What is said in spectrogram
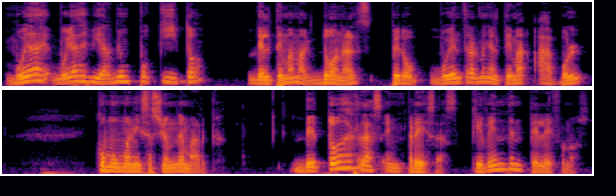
voy a, voy a desviarme un poquito del tema McDonald's, pero voy a entrarme en el tema Apple como humanización de marca. De todas las empresas que venden teléfonos,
